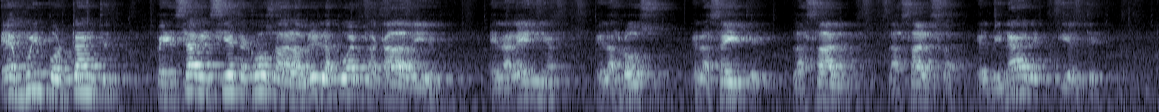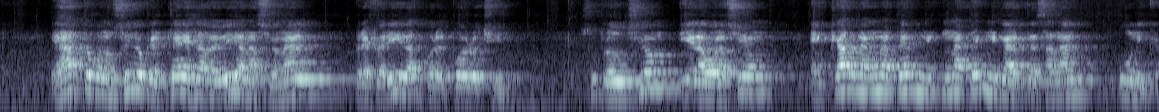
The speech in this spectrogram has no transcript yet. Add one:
es muy importante pensar en siete cosas al abrir la puerta cada día. En la leña, el arroz, el aceite, la sal, la salsa, el vinagre y el té. Es harto conocido que el té es la bebida nacional preferida por el pueblo chino. Su producción y elaboración encarnan una, una técnica artesanal única,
